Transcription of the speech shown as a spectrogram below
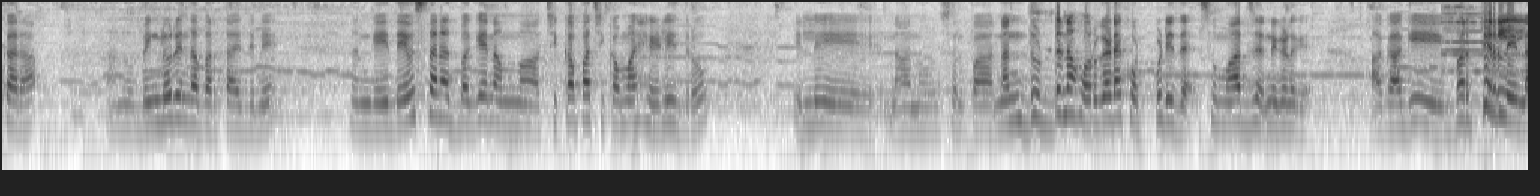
ನಮಸ್ಕಾರ. ನಾನು ಬೆಂಗಳೂರಿಂದ ಬರ್ತಾ ಇದ್ದೀನಿ. ನನಗೆ ಈ ದೇವಸ್ಥಾನದ ಬಗ್ಗೆ ನಮ್ಮ ಚಿಕ್ಕಪ್ಪ ಚಿಕ್ಕಮ್ಮ ಹೇಳಿದರು. ಇಲ್ಲಿ ನಾನು ಸ್ವಲ್ಪ ನನ್ನ ದುಡ್ಡನ್ನ ಹೊರಗಡೆ ಕೊಟ್ಬಿಟ್ಟಿದೆ ಸುಮಾರು ಜನಗಳಿಗೆ. ಹಾಗಾಗಿ ಬರ್ತಿರಲಿಲ್ಲ.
